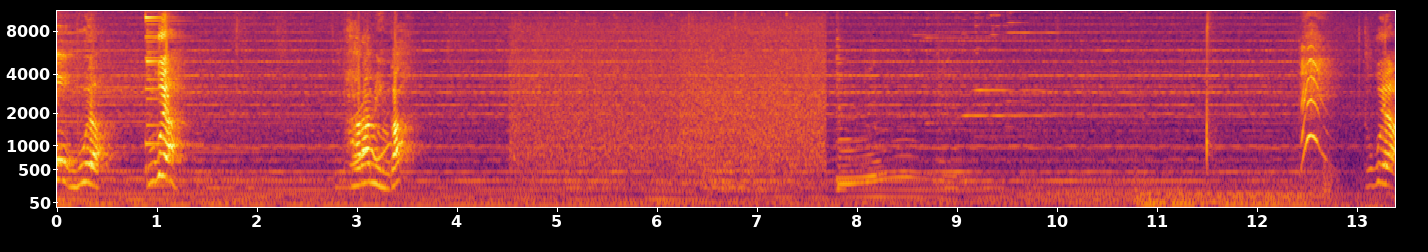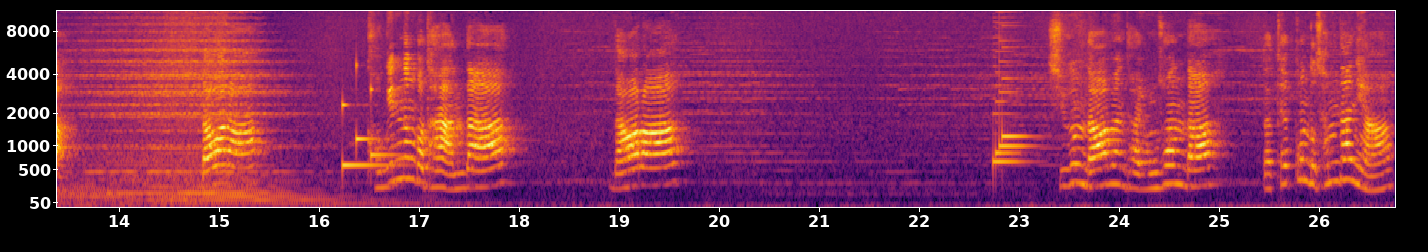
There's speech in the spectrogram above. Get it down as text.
어 뭐야? 누구야? 바람인가? 누구야? 나와라. 거기 있는 거 다 안다. 나와라. 지금 나오면 다 용서한다. 나 태권도 3단이야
